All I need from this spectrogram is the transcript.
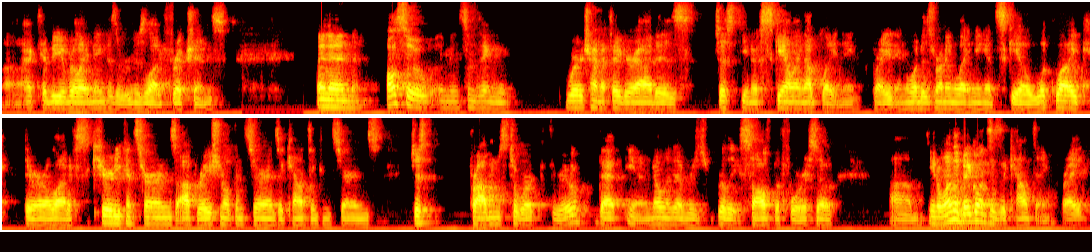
uh, activity over lightning because it removes a lot of frictions. And then also i mean something we're trying to figure out is just you know scaling up lightning right? And what does running lightning at scale look like? There are a lot of security concerns operational concerns accounting concerns just problems to work through that you know no one ever really solved before. So um, you know one of the big ones is accounting right?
